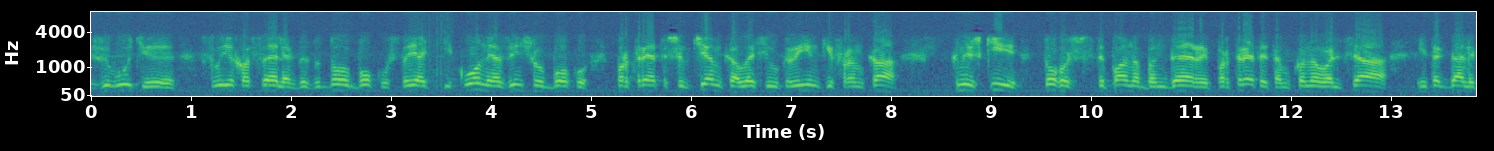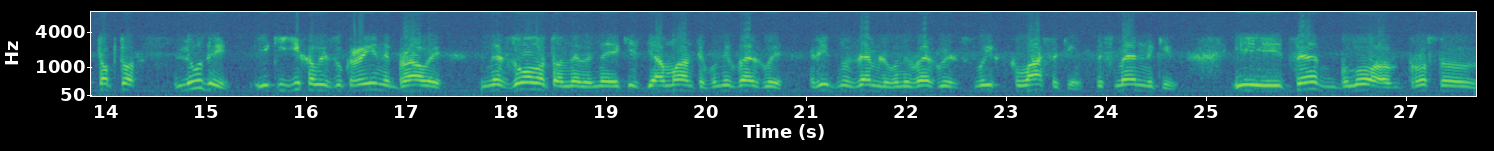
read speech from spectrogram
живуть е, своїх оселях, де з одного боку стоять ікони, а з іншого боку портрети Шевченка, Лесі Українки, Франка, книжки того ж Степана Бандери, портрети там Коновальця і так далі. Тобто люди, які їхали з України, брали не золото, не, не якісь діаманти, вони везли рідну землю, вони везли своїх класиків, письменників. І це було просто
